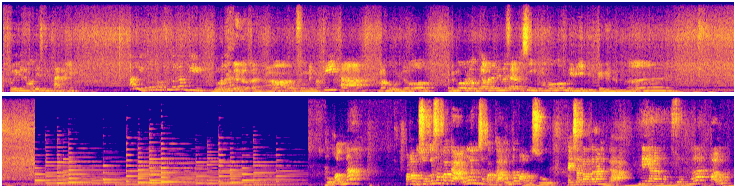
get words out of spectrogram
Uy, gano'n ka din sa bintana niya. Ay, dapat ako sila lagi. Bago ka ka na, tapos mo may makita, mahulog. Sabi mo, hulog ka, wala may masarap kasi mo, may baby ka na naman. Bukaw na. Pakabusog ka sa pagkaon. Sa pagkaon ka pakabusog. Kaysa pagpalangga, hindi ka na mabusog. Hala, kaon.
